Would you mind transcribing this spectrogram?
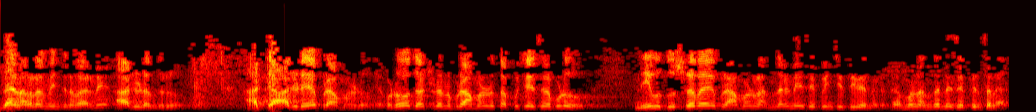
దానిని అవలంబించిన వారిని ఆర్యుడందరూ. అట్టి ఆర్యుడే బ్రాహ్మణుడు. ఎవడో దక్షుడను బ్రాహ్మణుడు తప్పు చేసినప్పుడు నీవు దుష్టమై బ్రాహ్మణులు అందరినీ చెప్పించితివి అన్నాడు. బ్రాహ్మణులు అందరినీ చెప్పించలే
